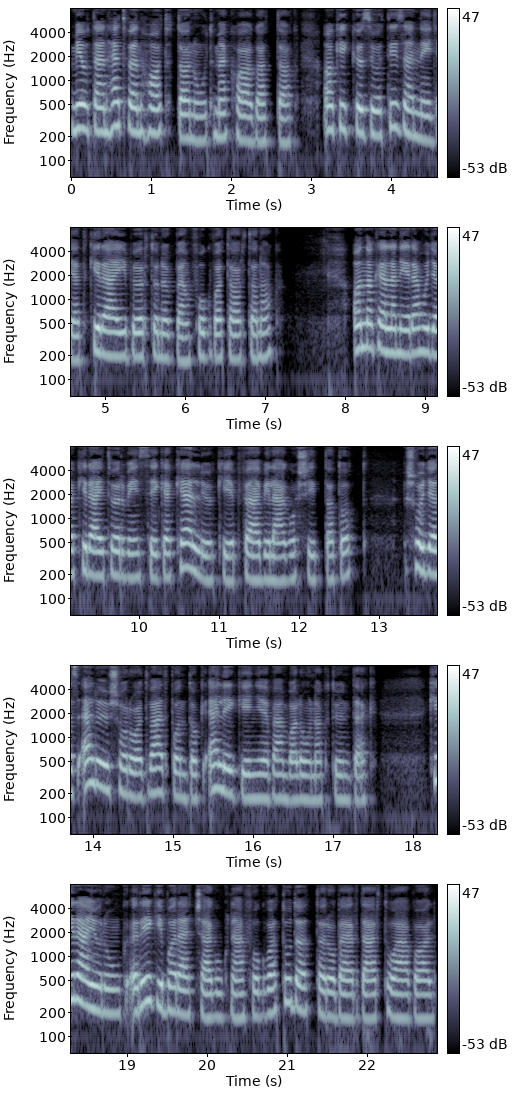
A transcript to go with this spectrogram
miután 76 tanút meghallgattak, akik közül 14-et királyi börtönökben fogva tartanak, annak ellenére, hogy a király törvényszéke kellőképp felvilágosítatott, s hogy az elősorolt vádpontok eléggé nyilvánvalónak tűntek, királyurunk régi barátságuknál fogva tudatta Robert D'Artoával,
